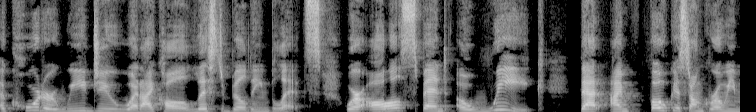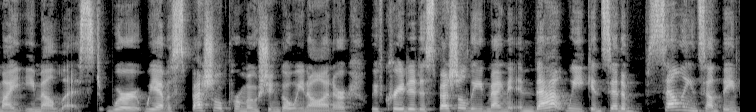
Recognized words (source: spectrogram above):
a quarter, we do what I call a list building blitz, where I'll spend a week that I'm focused on growing my email list, where we have a special promotion going on, or we've created a special lead magnet. And that week, instead of selling something,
